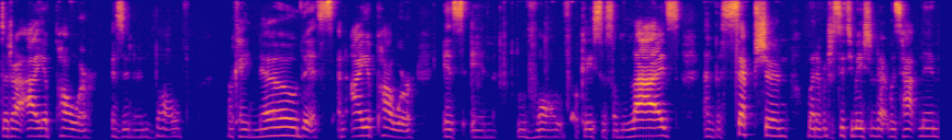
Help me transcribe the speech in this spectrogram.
that a higher power is involved. Okay, know this an higher power is involved. Okay, so some lies and deception, whatever the situation that was happening,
